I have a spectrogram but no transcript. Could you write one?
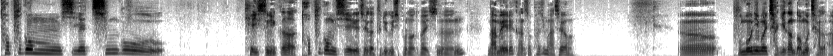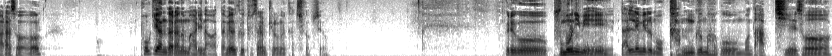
터프곰 씨의 친구 케이스니까 터프곰 씨에게 제가 드리고 싶은 어드바이스는 남의 일에 간섭하지 마세요. 어, 부모님을 자기가 너무 잘 알아서 포기한다라는 말이 나왔다면 그 두 사람 결혼할 가치가 없어요. 그리고 부모님이 딸내미를 뭐 감금하고 뭐 납치해서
